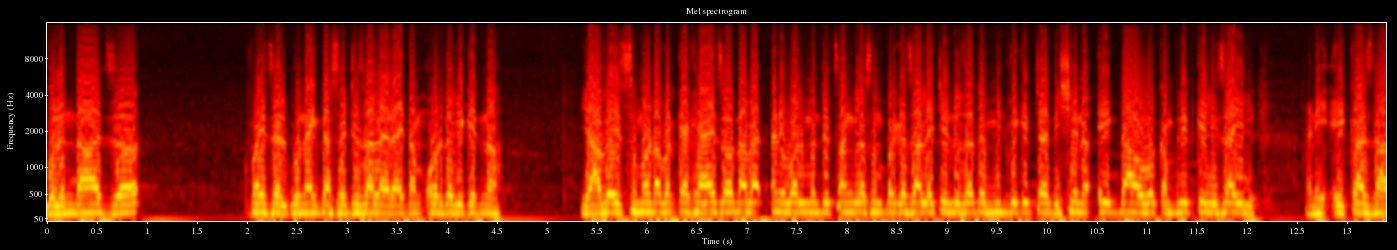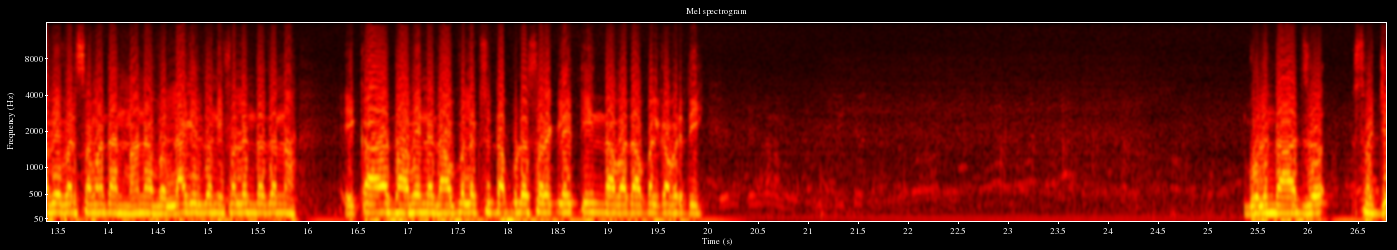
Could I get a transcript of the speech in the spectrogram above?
गोलंदाज फैजल पुन्हा एकदा सज्ज झालाय. राईट आर्म ओर द विकेटनं यावेळेस मोठा फटका खेळायचा होता. बॅट आणि वॉलमध्ये चांगला संपर्क झाला. चेंडू जातो. मिड विकेटच्या दिशेनं एक धाव कंप्लीट केली जाईल. आणि एकाच धावेवर समाधान मानावं लागेल दोन्ही फलंदाजांना. एका धावेनं धावपलक सुद्धा पुढे सरकले. तीन धावा धावपलकावरती. गोलंदाज सज्ज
